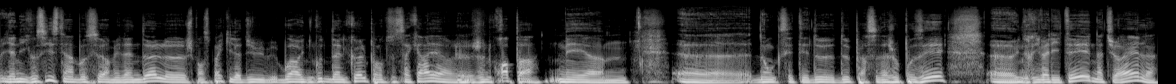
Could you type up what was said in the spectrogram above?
Yannick aussi, c'était un bosseur, mais Lendl, euh, je pense pas qu'il a dû boire une goutte d'alcool pendant toute sa carrière. Je, mm. ne crois pas. Mais euh, euh, donc c'était deux, deux personnages opposés, euh, une rivalité naturelle,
